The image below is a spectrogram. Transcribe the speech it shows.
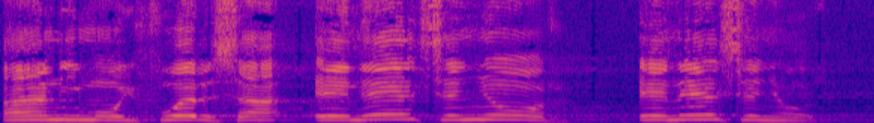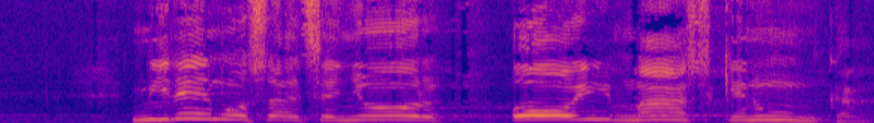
Ánimo y fuerza en el Señor, en el Señor. Miremos al Señor hoy más que nunca,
